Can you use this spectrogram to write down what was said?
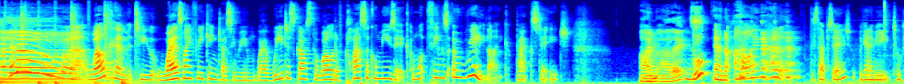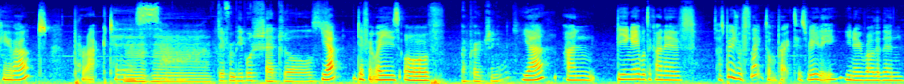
Hello! Welcome to Where's My Freaking Dressing Room, where we discuss the world of classical music and what things are really like backstage. I'm Alex. And I'm Helen. This episode, we're going to be talking about practice. Mhm. Different people's schedules. Yeah, different ways of, Approaching it. yeah, and being able to kind of, I suppose, reflect on practice, really, you know, rather than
